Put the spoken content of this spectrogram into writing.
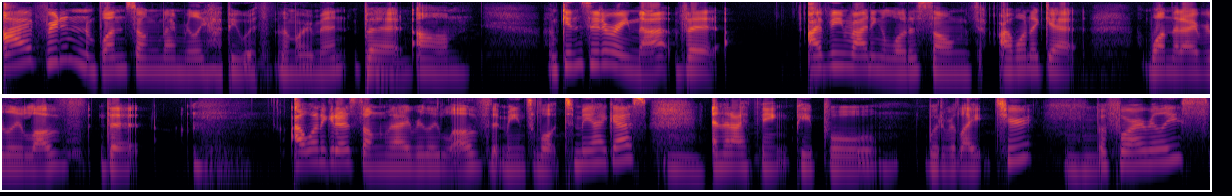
I've written one song that I'm really happy with at the moment. But Mm-hmm. um, I'm considering that. But I've been writing a lot of songs. I want to get one that I really love. That I want to get a song that I really love that means a lot to me. I guess, Mm. and that I think people would relate to Mm-hmm. before I release.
